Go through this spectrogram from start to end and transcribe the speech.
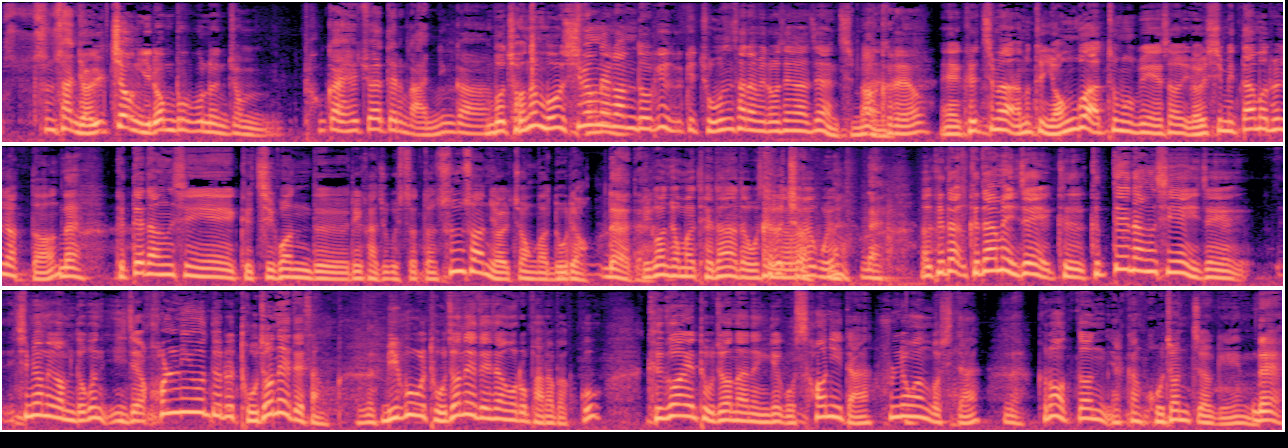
순수한 열정 이런 부분은 좀 평가해 줘야 되는 거 아닌가. 뭐 저는 뭐 심영래 저는... 감독이 그렇게 좋은 사람이라고 생각하지 않지만 아, 그래요? 예, 네, 그렇지만 아무튼 영구 아트무비에서 열심히 땀을 흘렸던 네. 그때 당시에 그 직원들이 가지고 있었던 순수한 열정과 노력 네, 네. 이건 정말 대단하다고 생각을 그렇죠. 하고요. 네. 네. 그다 그다음에 이제 그 그때 당시에 이제 심영래 감독은 이제 헐리우드를 도전의 대상, 네. 미국을 도전의 대상으로 바라봤고 그거에 도전하는 게뭐 선이다, 훌륭한 것이다. 네. 그런 어떤 약간 고전적인, 네.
